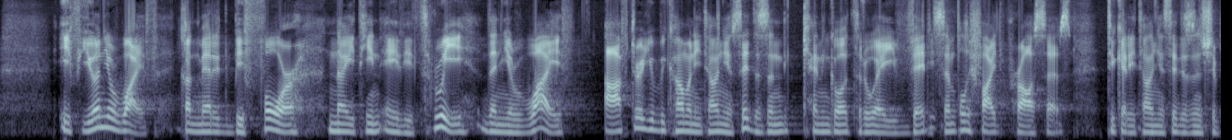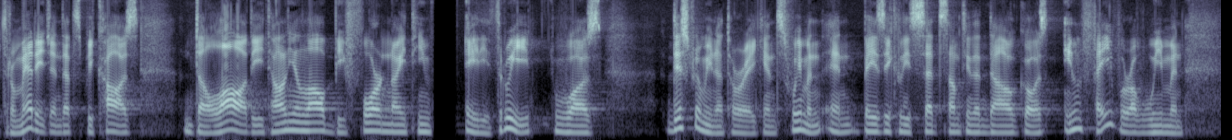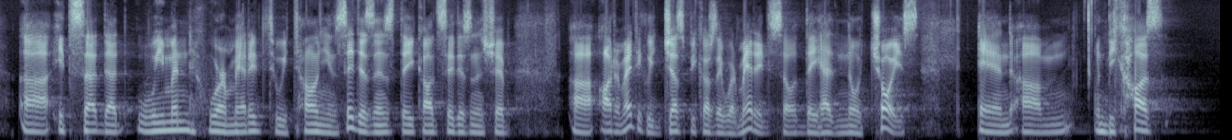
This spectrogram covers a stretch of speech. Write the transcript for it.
if you and your wife got married before 1983, then your wife, after you become an Italian citizen, can go through a very simplified process to get Italian citizenship through marriage. And that's because the law, the Italian law before 1983, was discriminatory against women and basically said something that now goes in favor of women. Uh, it said that women who are married to Italian citizens, they got citizenship uh, automatically just because they were married. So they had no choice. And, um, and because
